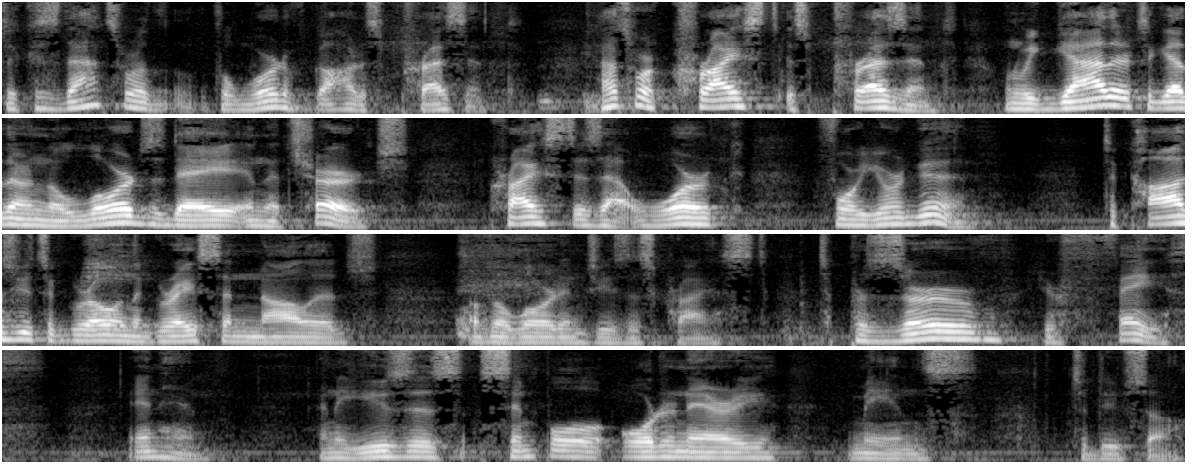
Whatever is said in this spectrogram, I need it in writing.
Because that's where the Word of God is present. That's where Christ is present. When we gather together on the Lord's day in the church, Christ is at work for your good, to cause you to grow in the grace and knowledge of the Lord and Jesus Christ, to preserve your faith in Him. And He uses simple, ordinary means to do so.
